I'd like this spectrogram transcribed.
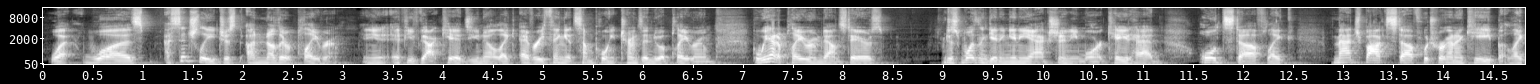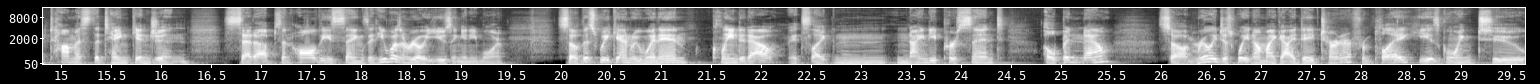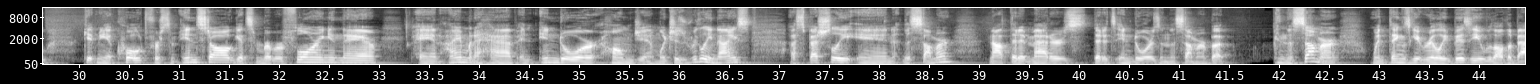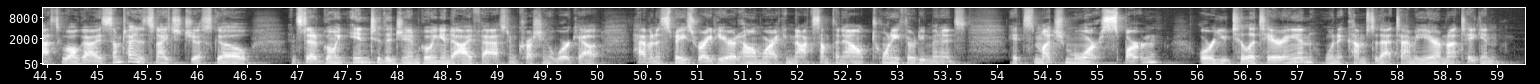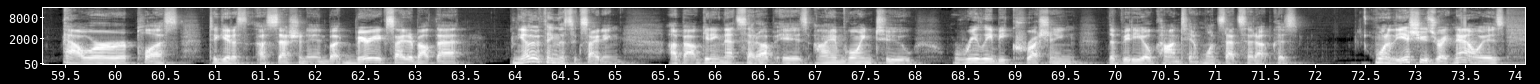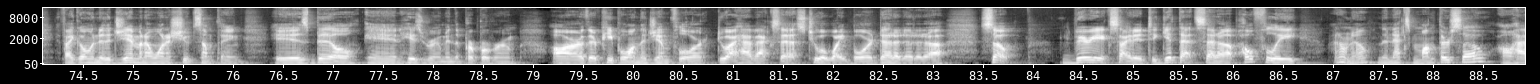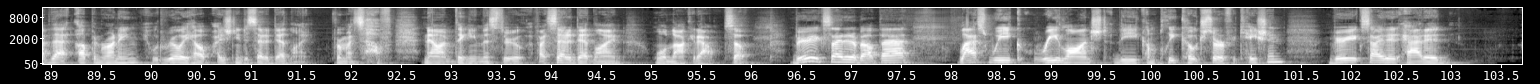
what was essentially just another playroom. If you've got kids, you know, like everything at some point turns into a playroom. But we had a playroom downstairs, just wasn't getting any action anymore. Kate had old stuff like Matchbox stuff, which we're going to keep, but like Thomas the Tank Engine setups and all these things that he wasn't really using anymore. So this weekend we went in, cleaned it out. It's like 90% open now. So I'm really just waiting on my guy Dave Turner from Play. He is going to get me a quote for some install, get some rubber flooring in there, and I am going to have an indoor home gym, which is really nice, especially in the summer. Not that it matters that it's indoors in the summer, but in the summer, when things get really busy with all the basketball guys, sometimes it's nice to just go, instead of going into the gym, going into iFast and crushing a workout, having a space right here at home where I can knock something out 20, 30 minutes. It's much more Spartan or utilitarian when it comes to that time of year. I'm not taking hour plus to get a, a session in, but very excited about that. And the other thing that's exciting about getting that set up is I am going to really be crushing the video content once that's set up because one of the issues right now is if I go into the gym and I want to shoot something, is Bill in his room in the purple room? Are there people on the gym floor? Do I have access to a whiteboard? Da da da da da. So very excited to get that set up. Hopefully, I don't know, the next month or so, I'll have that up and running. It would really help. I just need to set a deadline for myself. Now I'm thinking this through. If I set a deadline, we'll knock it out. So, very excited about that. Last week, relaunched the Complete Coach certification. Very excited, added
